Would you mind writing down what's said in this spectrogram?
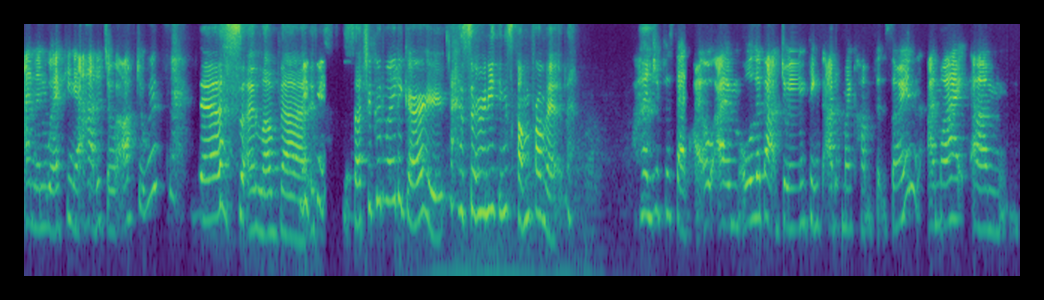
and then working out how to do it afterwards. Yes, I love that. It's such a good way to go. So many things come from it. 100%. I, I'm all about doing things out of my comfort zone. I might, um,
